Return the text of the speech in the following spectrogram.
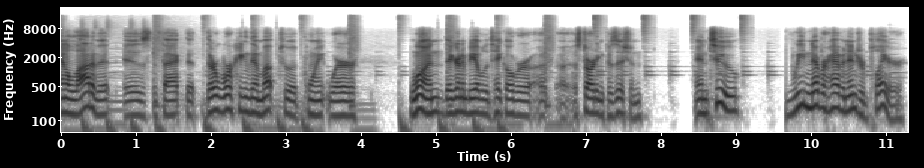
And a lot of it is the fact that they're working them up to a point where one, they're going to be able to take over a, a starting position. And two, we never have an injured player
